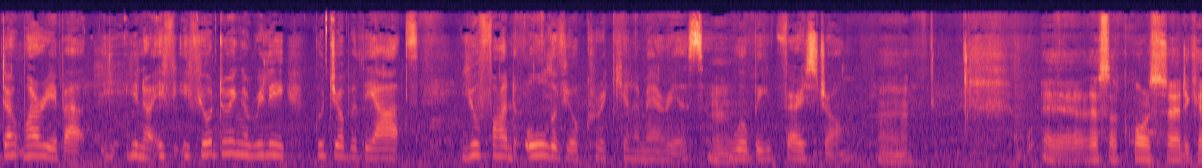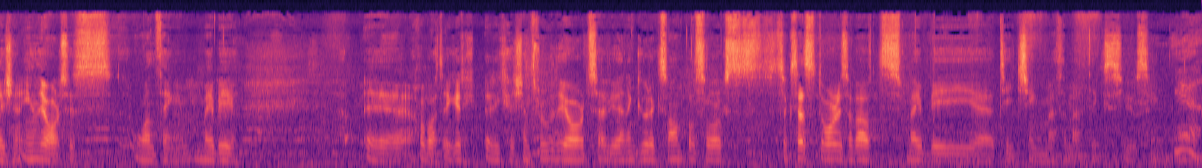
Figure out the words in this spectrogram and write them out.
don't worry about you know if, if you're doing a really good job of the arts, you'll find all of your curriculum areas will be very strong. Uh, there's of course education in the arts is one thing. Maybe uh, how about edu- education through the arts? Have you any good examples or s- success stories about maybe uh, teaching mathematics using Yeah,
